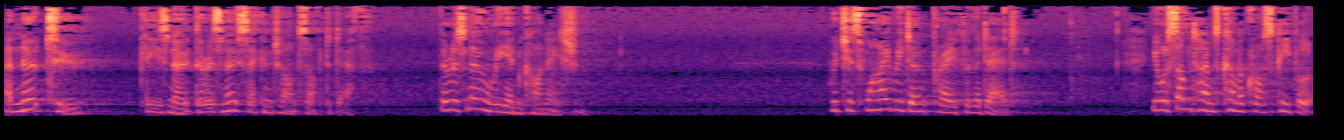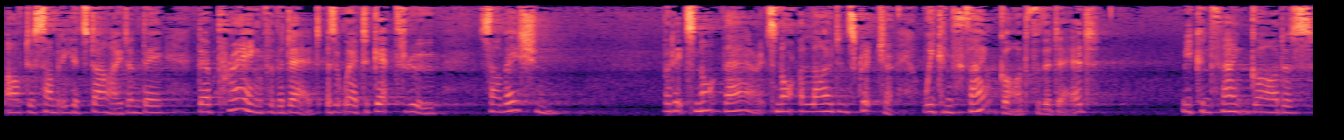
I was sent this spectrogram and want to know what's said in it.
And note too, please note, there is no second chance after death. There is no reincarnation which is why we don't pray for the dead. You will sometimes come across people after somebody has died and they, they're praying for the dead, as it were, to get through salvation. But it's not there. It's not allowed in scripture. We can thank God for the dead. We can thank God as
